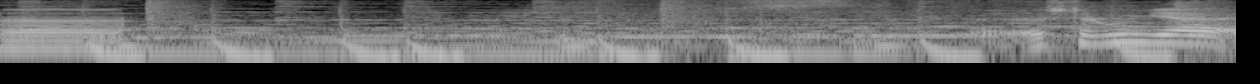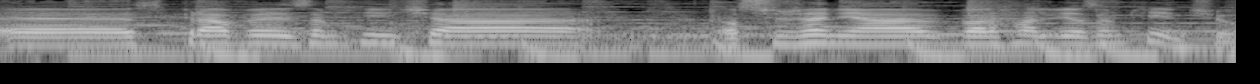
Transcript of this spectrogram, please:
Eee... szczególnie e, sprawy zamknięcia, ostrzeżenia Valhalla o zamknięciu.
